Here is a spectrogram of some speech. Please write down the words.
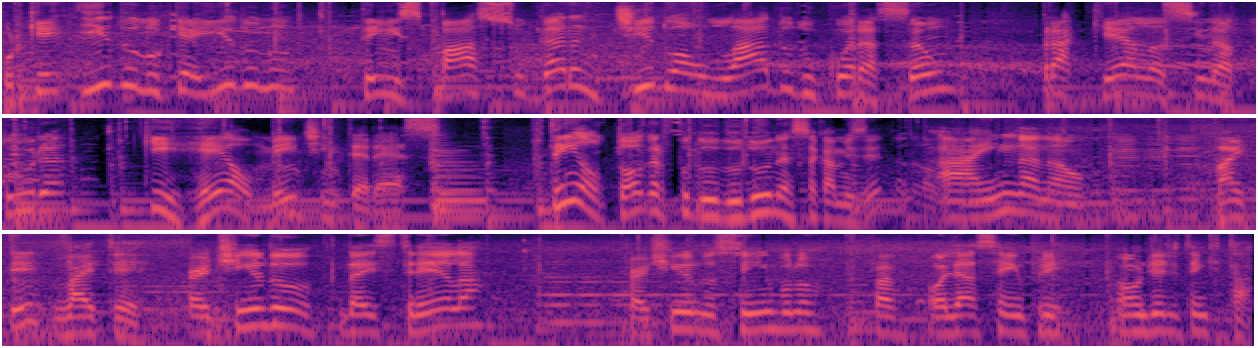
porque ídolo que é ídolo tem espaço garantido ao lado do coração para aquela assinatura que realmente interessa. Tem autógrafo do Dudu nessa camiseta? Não? Ainda não. Vai ter? Vai ter. Pertinho do, da estrela, pertinho do símbolo, para olhar sempre onde ele tem que estar.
